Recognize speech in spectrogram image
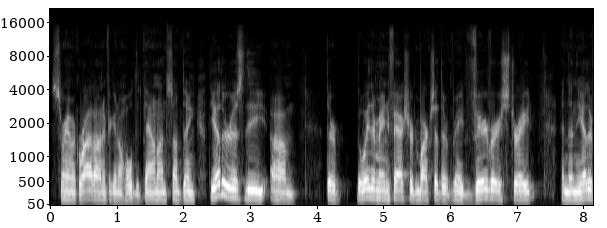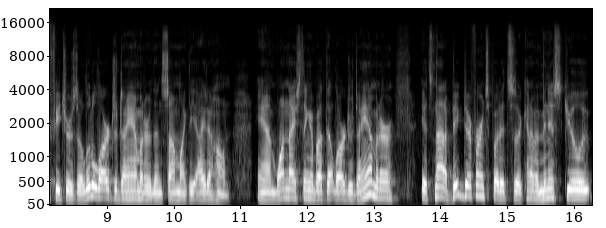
ceramic rod on if you're going to hold it down on something. The other is the um, they're the way they're manufactured, Mark said they're made very, very straight. And then the other feature is they're a little larger diameter than some like the Idahone. And one nice thing about that larger diameter, it's not a big difference, but it's a kind of a minuscule,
